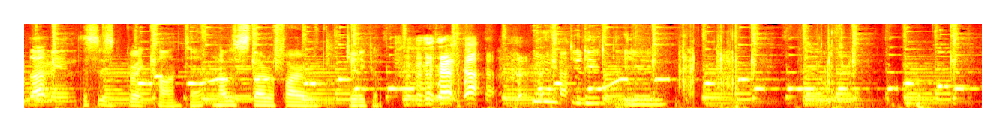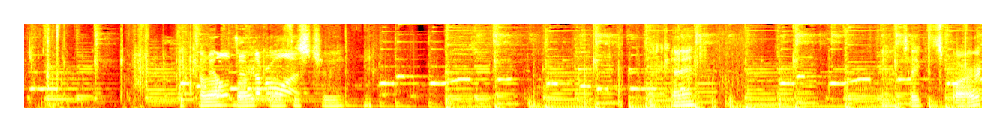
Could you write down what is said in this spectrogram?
What that means. This is great content. How to start a fire with Jacob. Cut off bark off this tree. Okay. Gonna take this bark.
